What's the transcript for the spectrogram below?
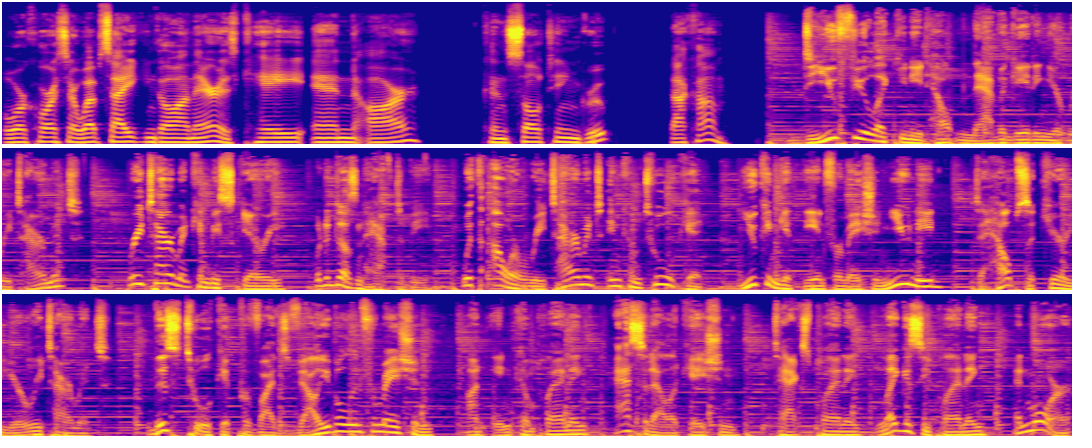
Or, of course, our website, you can go on there, is knrconsultinggroup.com. Do you feel like you need help navigating your retirement? Retirement can be scary, but it doesn't have to be. With our Retirement Income Toolkit, you can get the information you need to help secure your retirement. This toolkit provides valuable information on income planning, asset allocation, tax planning, legacy planning, and more.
